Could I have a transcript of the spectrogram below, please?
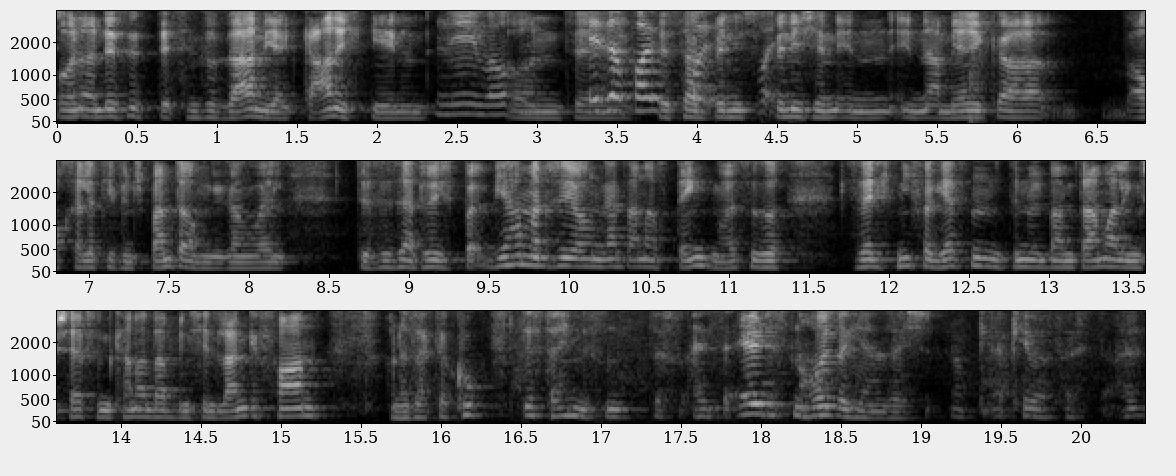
Und, und das, ist, das sind so Sachen, die halt gar nicht gehen. Und, Nee, überhaupt und äh, voll- deshalb voll- bin ich, voll- bin ich in, in, in Amerika auch relativ entspannter umgegangen, weil das ist natürlich, wir haben natürlich auch ein ganz anderes Denken, weißt du, so, das werde ich nie vergessen, bin mit meinem damaligen Chef in Kanada, bin ich entlang gefahren und dann sagt er, guck, das da hinten ist, ein, das ist eines der ältesten Häuser hier. Und dann sage ich, okay, okay, was heißt alt?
